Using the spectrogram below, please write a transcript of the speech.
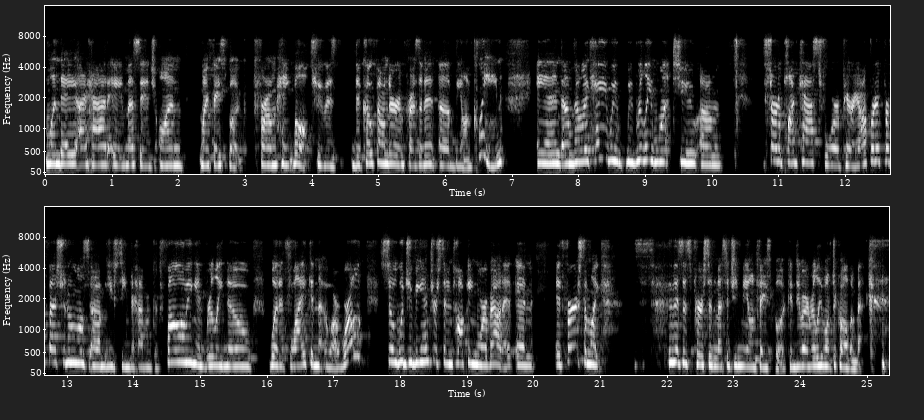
one day I had a message on my Facebook from Hank Balch, who is the co-founder and president of Beyond Clean. And um, they're like, hey, we, we really want to um, start a podcast for perioperative professionals. Um, you seem to have a good following and really know what it's like in the OR world. So would you be interested in talking more about it? And at first I'm like, who is this person messaging me on Facebook and do I really want to call them back?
